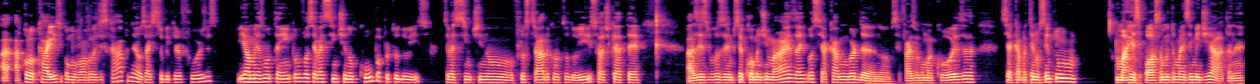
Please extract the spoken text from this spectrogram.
a, a, colocar isso como válvula de escape, né? Usar esses subterfúgios. E ao mesmo tempo você vai se sentindo culpa por tudo isso. Você vai se sentindo frustrado com tudo isso. Acho que até às vezes, por exemplo, você come demais, aí você acaba engordando. Você faz alguma coisa, você acaba tendo sempre um, uma resposta muito mais imediata, né?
